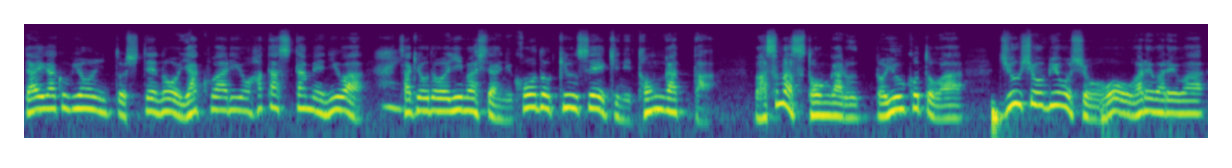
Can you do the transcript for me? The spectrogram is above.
大学病院としての役割を果たすためには、はい。先ほど言いましたように高度急性期にとんがった、ますますとんがるということは、重症病床を我々は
